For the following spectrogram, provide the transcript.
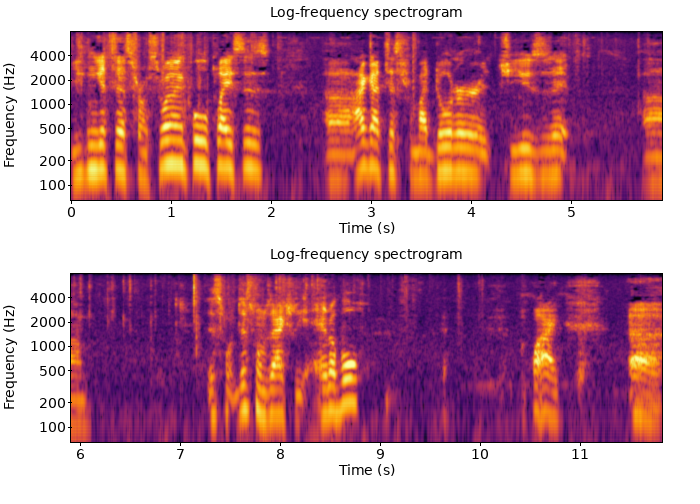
You can get this from swimming pool places. Uh, I got this for my daughter. She uses it. Um, this one, this one's actually edible. Why? Uh,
